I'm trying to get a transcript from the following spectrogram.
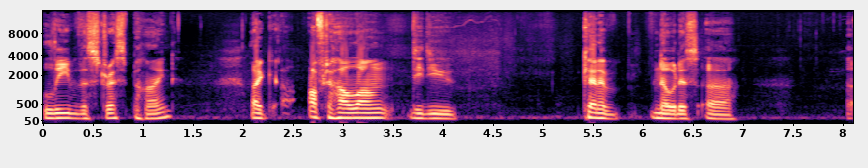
leave the stress behind? Like after how long did you kind of notice a a-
